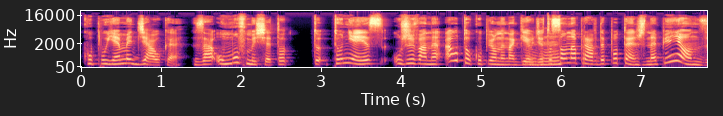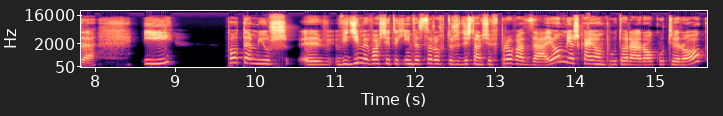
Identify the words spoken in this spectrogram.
kupujemy działkę. Za umówmy się, to, to, to nie jest używane auto kupione na giełdzie, mhm. to są naprawdę potężne pieniądze. I Potem już y, widzimy właśnie tych inwestorów, którzy gdzieś tam się wprowadzają, mieszkają półtora roku czy rok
